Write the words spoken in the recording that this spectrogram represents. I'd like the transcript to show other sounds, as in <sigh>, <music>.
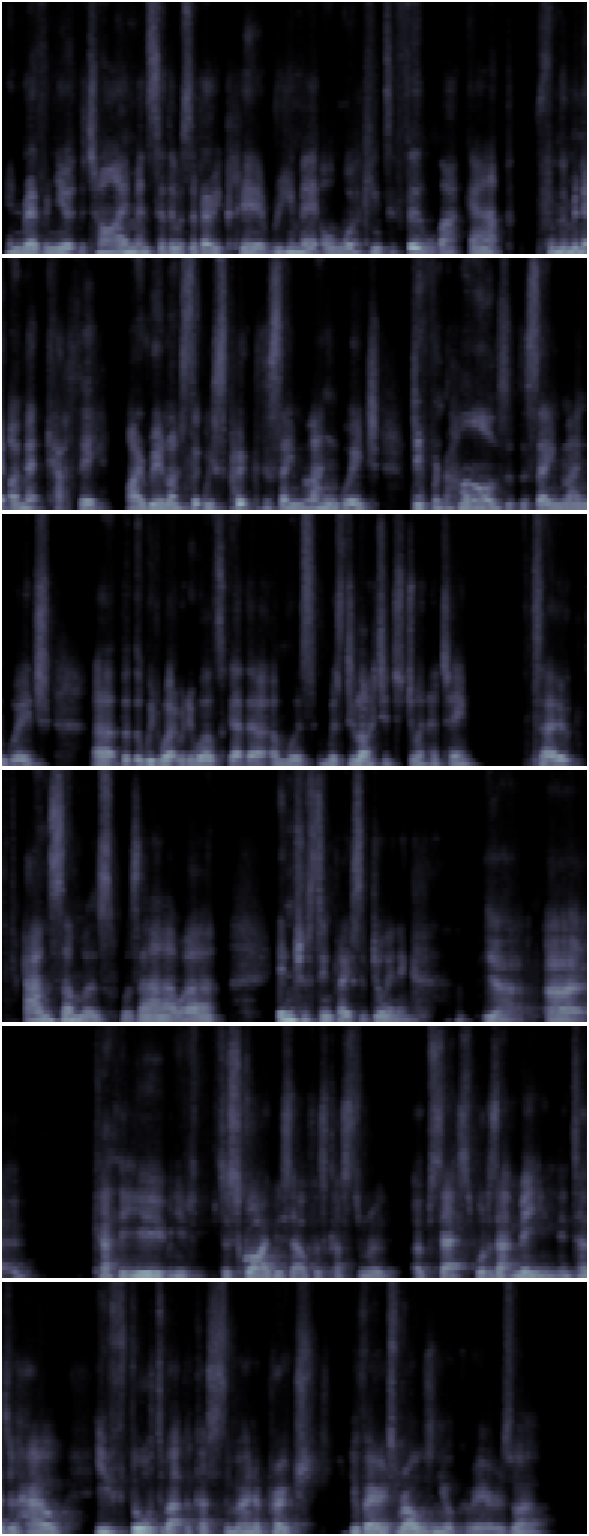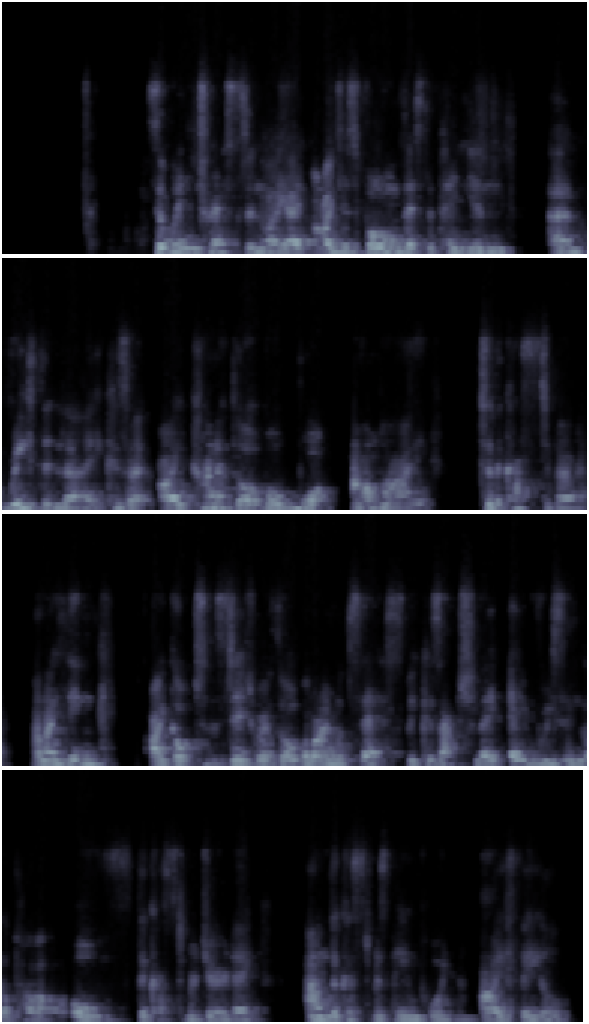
in revenue at the time. And so there was a very clear remit on working to fill that gap. From the minute I met Cathy, I realised that we spoke the same language, different halves of the same language, uh, but that we'd worked really well together and was, was delighted to join her team. So Ann Summers was our interesting place of joining. Yeah. Uh, Cathy, you, when you describe yourself as customer obsessed, what does that mean in terms of how you've thought about the customer and approached your various roles in your career as well? So interestingly, I, I just formed this opinion um, recently because I, I kind of thought, well, what am I to the customer? And I think I got to the stage where I thought, well, I'm obsessed because actually every single part of the customer journey and the customer's pain point, I feel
